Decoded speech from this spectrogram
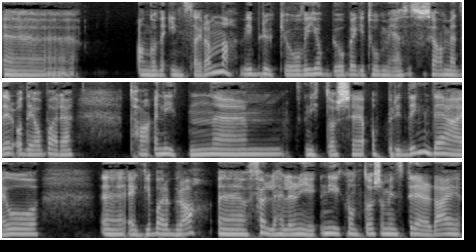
eh, angående Instagram. da. Vi, bruker jo, vi jobber jo begge to med sosiale medier, og det å bare ta en liten eh, nyttårsopprydding, det er jo eh, egentlig bare bra. Eh, følge heller nye, nye kontoer som inspirerer deg,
